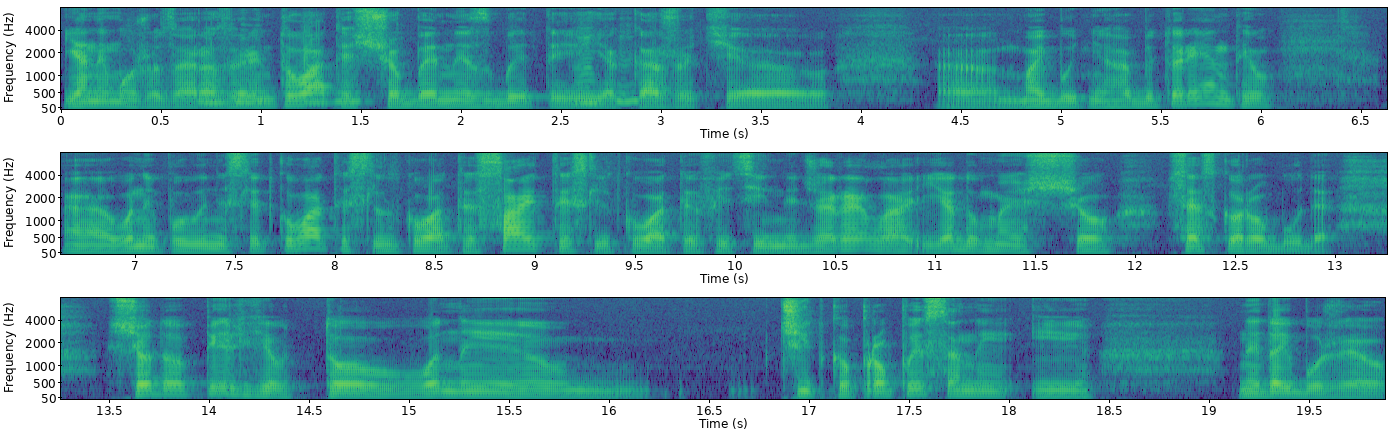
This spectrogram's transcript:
я не можу зараз орієнтувати, щоб не збити, як кажуть, е, е, майбутніх абітурієнтів. Е, Вони повинні слідкувати, слідкувати сайти, слідкувати офіційні джерела. І Я думаю, що все скоро буде. Щодо пільгів, то вони чітко прописані і. Не дай Боже,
